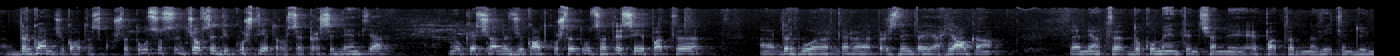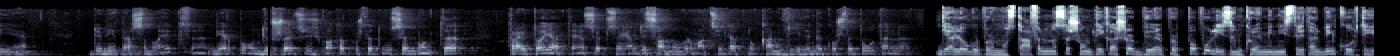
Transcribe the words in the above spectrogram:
dërgon gjykatës Kushtetuese ose në qoftë se dikush tjetër ose presidentja nuk e çon në gjykatë Kushtetuese atë si e pat dërguar atëherë presidenta Jahjaga dhe me atë dokumentin që ne e patëm në vitin 2000, 2015, mirëpo unë dyshoj që gjykata kushtetuese mund të trajtojë atë, sepse janë disa norma të cilat nuk kanë lidhje me kushtetutën. Dialogu për Mustafën më së shumti i ka shërbyer për populizëm kryeministrit Albin Kurti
